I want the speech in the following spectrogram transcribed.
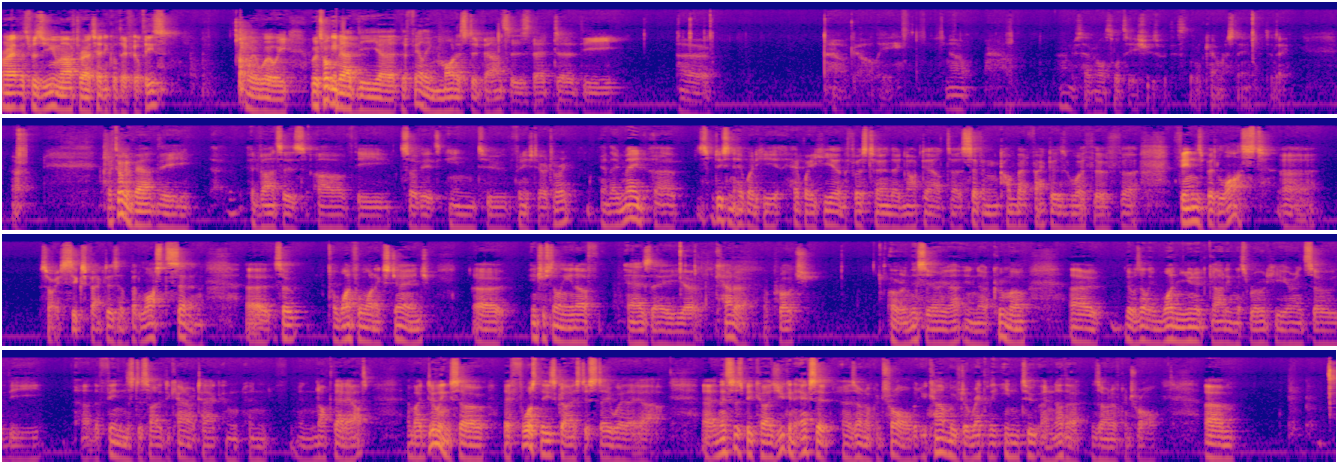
All right, let's resume after our technical difficulties. Where were we? We were talking about the uh, the fairly modest advances that uh, the uh, oh golly, you know, I'm just having all sorts of issues with this little camera stand today. All right, we're talking about the advances of the Soviets into the Finnish territory, and they made uh, some decent headway here. Headway here in the first turn, they knocked out uh, seven combat factors worth of uh, Finns, but lost. Uh, sorry, six factors, but lost seven. Uh, so a one-for-one exchange. Uh, interestingly enough, as a uh, counter approach over in this area in Kuhmo, there was only one unit guarding this road here, and so the uh, the Finns decided to counterattack and, and, and knock that out. And by doing so, they forced these guys to stay where they are. Uh, and this is because you can exit a zone of control, but you can't move directly into another zone of control. Um,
